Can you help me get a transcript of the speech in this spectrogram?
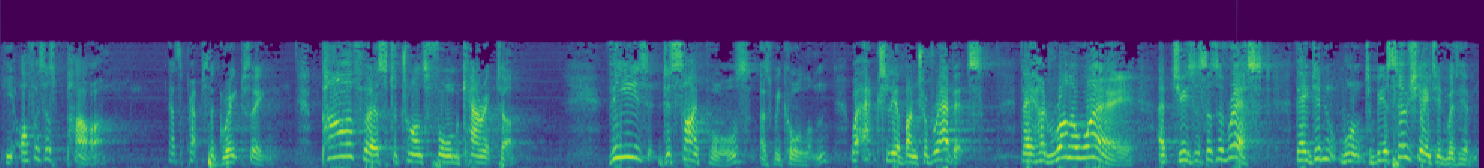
He offers us power. That's perhaps the great thing. Power first to transform character. These disciples, as we call them, were actually a bunch of rabbits. They had run away at Jesus' arrest. They didn't want to be associated with him.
